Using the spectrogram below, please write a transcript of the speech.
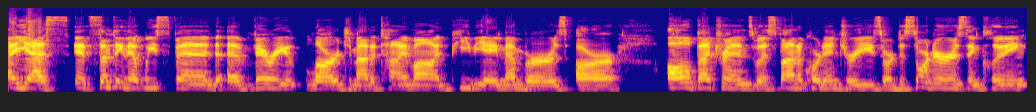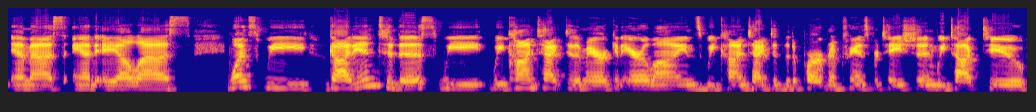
Uh, yes, it's something that we spend a very large amount of time on. PVA members are all veterans with spinal cord injuries or disorders, including MS and ALS once we got into this, we we contacted American Airlines, we contacted the Department of Transportation, we talked to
